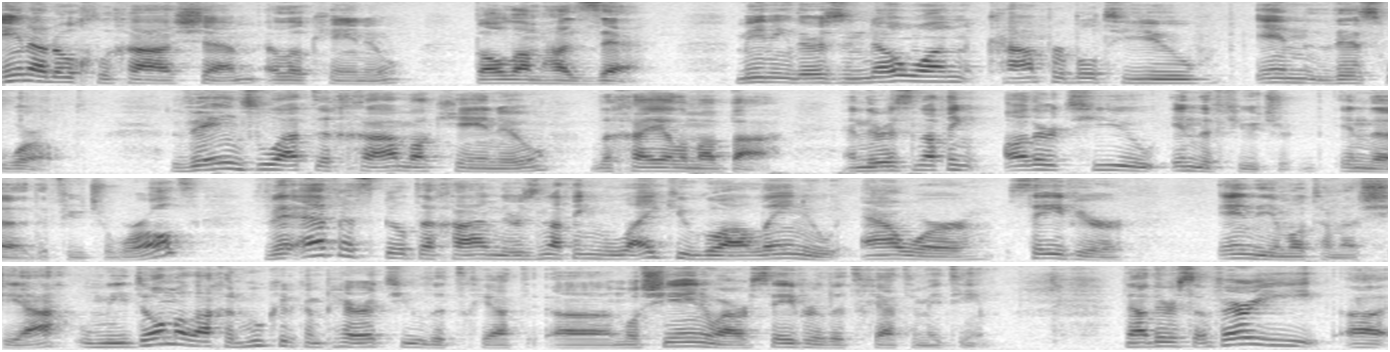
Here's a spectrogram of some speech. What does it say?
Ein aroch lecha Hashem Elokeinu ba'olam hazeh, meaning there's no one comparable to you in this world. Vein zulatecha malkeinu lechayelam haba, and there is nothing other to you in the future in the, the future world. Ve'efes biltecha, and there's nothing like you, Goalenu, our Savior, in the Yemot HaMashiach. Umidom alach, and who could compare it to you, uh, Moshienu, our Savior, L'tchiat Metim. Now, there's a very, uh,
